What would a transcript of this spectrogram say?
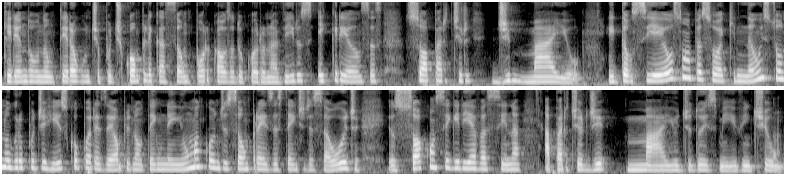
querendo ou não ter algum tipo de complicação por causa do coronavírus e crianças só a partir de maio. Então, se eu sou uma pessoa que não estou no grupo de risco, por exemplo, e não tenho nenhuma condição pré-existente de saúde, eu só conseguiria vacina a partir de maio de 2021.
